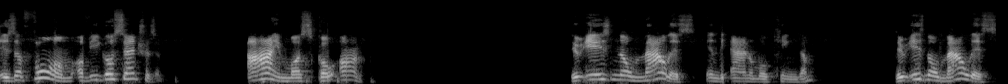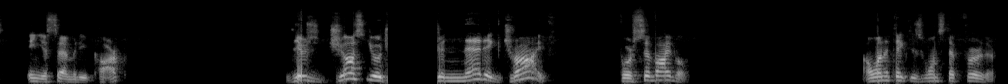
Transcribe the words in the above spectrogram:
is a form of egocentrism. I must go on. There is no malice in the animal kingdom. There is no malice in Yosemite Park. There's just your genetic drive for survival. I want to take this one step further.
